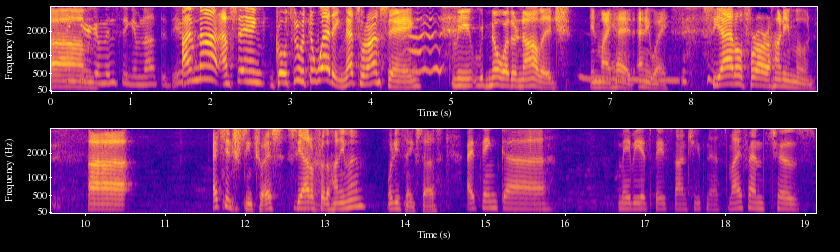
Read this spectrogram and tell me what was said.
I think you're convincing him not to do. it. Um, I'm not. I'm saying go through with the wedding. That's what I'm saying. I mean, with no other knowledge in my head. Anyway, Seattle for our honeymoon. Uh, that's an interesting choice. Seattle for the honeymoon. What do you think, Stas? I think uh, maybe it's based on cheapness. My friends chose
